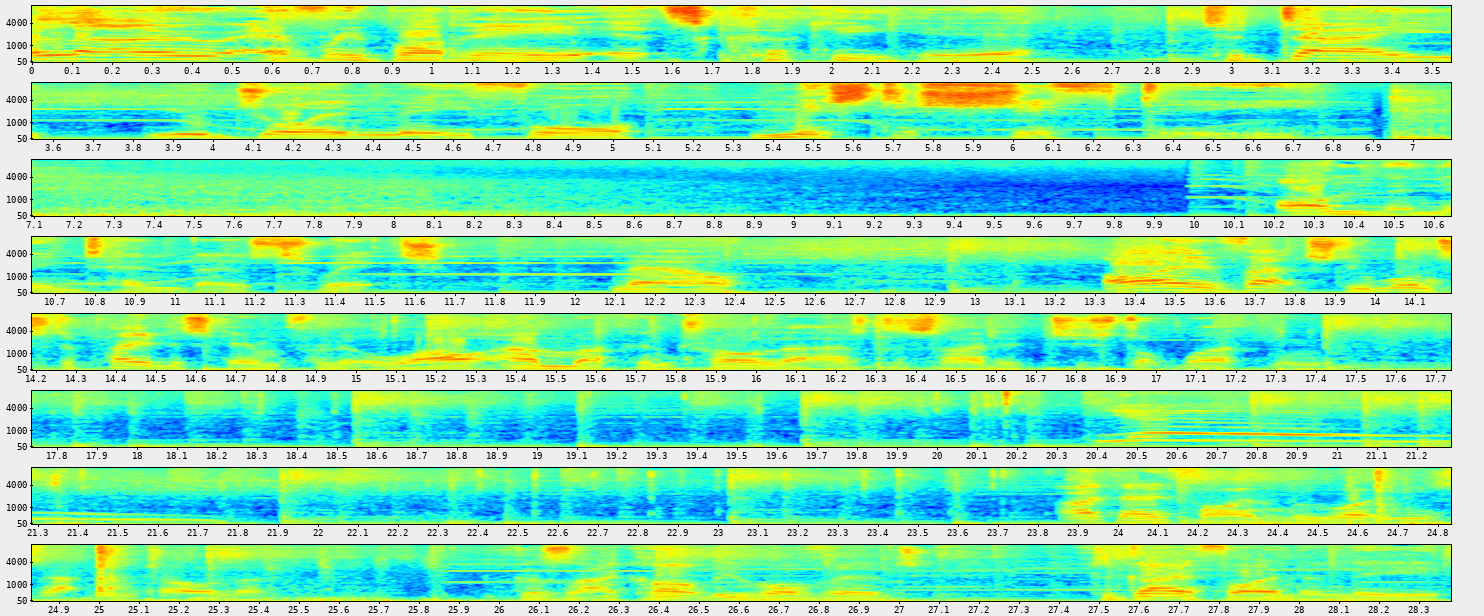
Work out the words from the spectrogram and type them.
Hello, everybody, it's Cookie here. Today, you join me for Mr. Shifty on the Nintendo Switch. Now, I've actually wanted to play this game for a little while, and my controller has decided to stop working. Yay! Okay, fine, we won't use that controller because I can't be bothered to go find a lead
